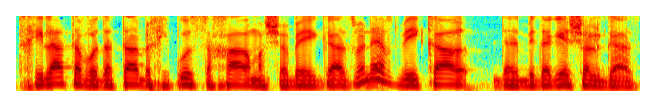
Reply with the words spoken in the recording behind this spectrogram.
תחילת עבודתה בחיפוש אחר משאבי גז ונפט, בעיקר בדגש על גז.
